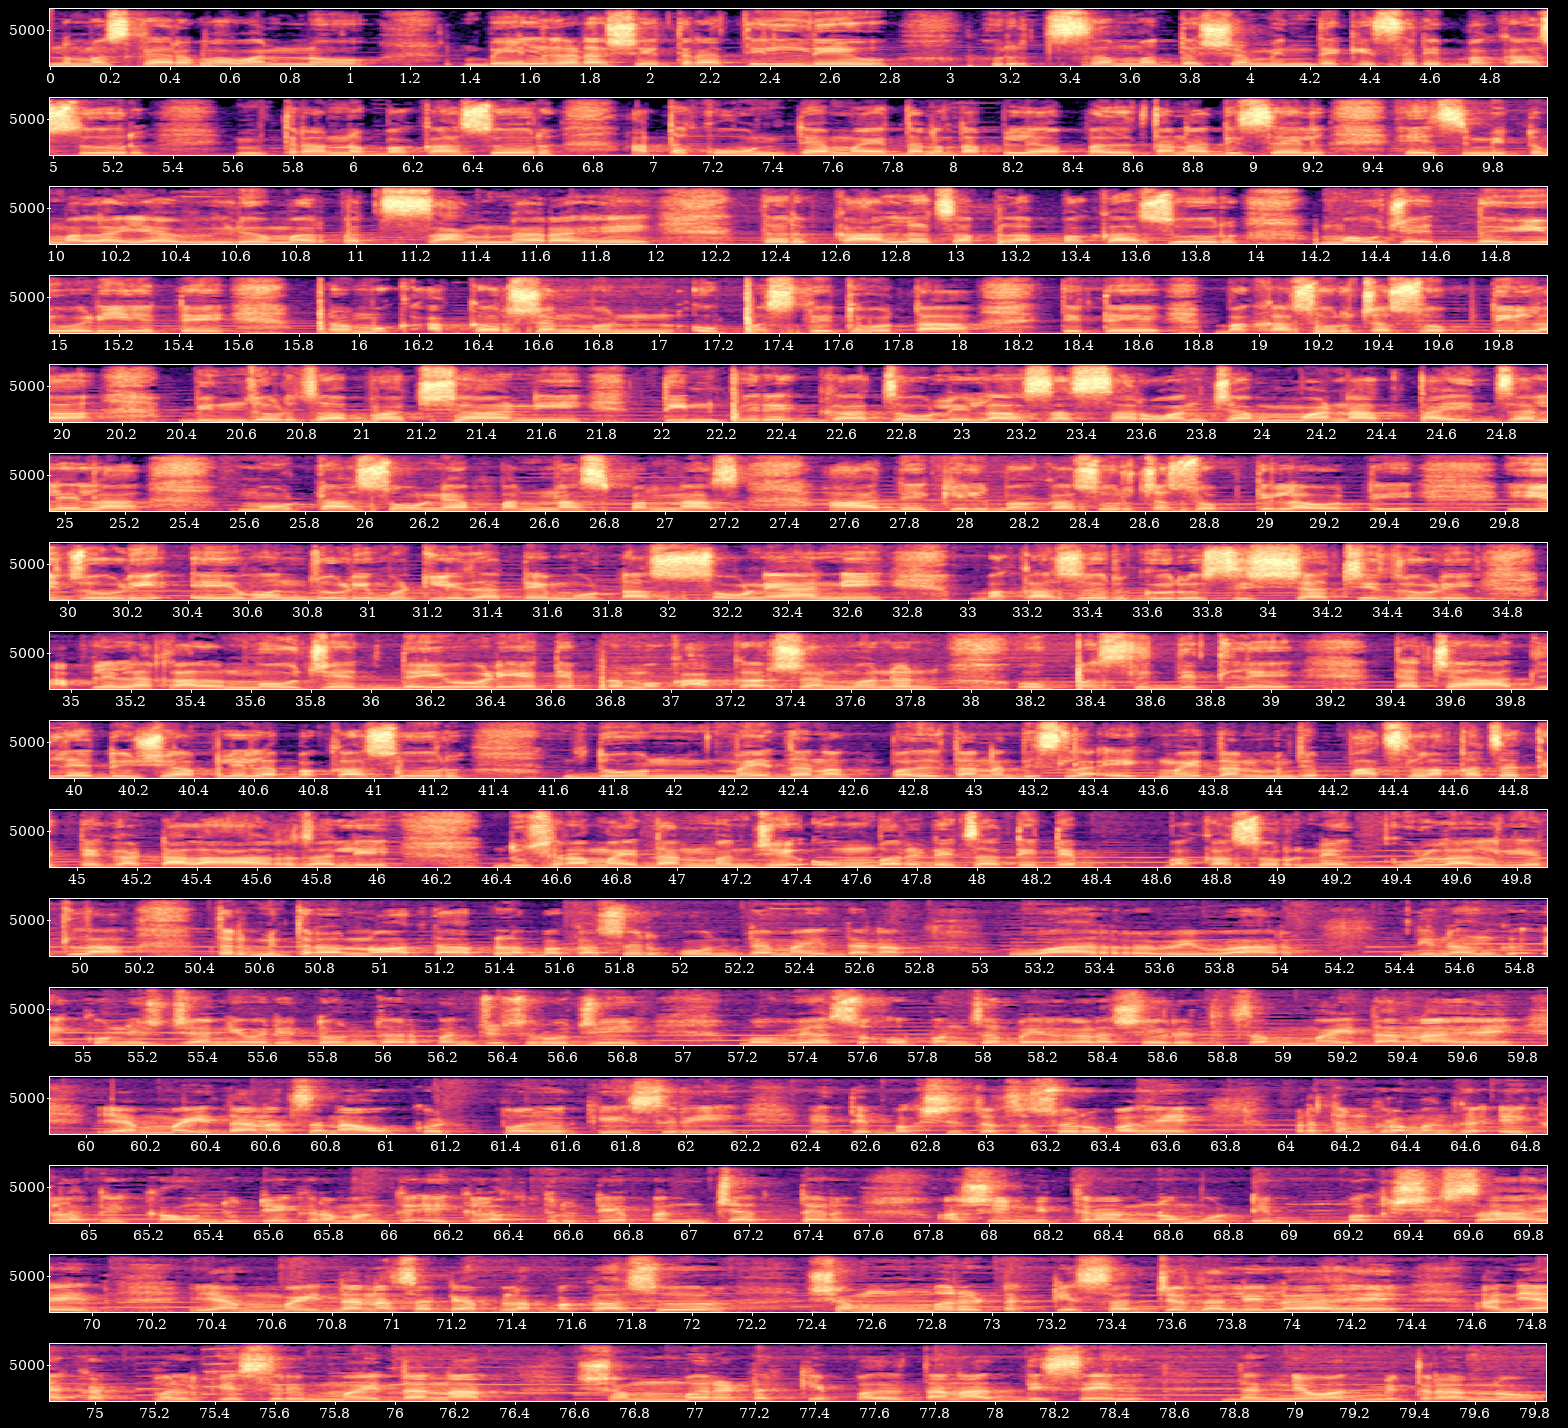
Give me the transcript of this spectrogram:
नमस्कार भावांनो. बैलगाडा क्षेत्रातील देव हृत्सम दशम हिंदकेसरी बकासूर. मित्रांनो बकासूर आता कोणत्या मैदानात आपल्याला पलताना दिसेल हेच मी तुम्हाला या व्हिडिओमार्फत सांगणार आहे. तर कालच आपला बकासूर मौजे दवीवडी येथे प्रमुख आकर्षण म्हणून उपस्थित होता. तिथे बकासूरच्या सोबतीला बिंजोडचा बादशाह आणि तीन फेरे गाजवलेला असा सर्वांच्या मनात ताईत झालेला मोठा सोन्या पन्नास पन्नास हा देखील बकासूरच्या सोबतीला होती. ही जोडी ए वन जोडी म्हटली जाते. मोठा सोन्या आणि बकासूर गुरु शिष्याची जोडी आपल्याला काल मौजे दैवडी येथे प्रमुख आकर्षण म्हणून उपस्थित दिसले. त्याच्या आदल्या दिवशी आपल्याला बकासूर दोन मैदानात पलताना दिसला. एक मैदान म्हणजे पाच लाखाचा तिथे गटाला हार झाली. दुसरा मैदान म्हणजे उंबरडेचा तिथे बकासूरने गुलाल घेतला. तर मित्रांनो आता आपला बकासूर कोणत्या मैदानात? वार रविवार. दिनांक एकोणीस जानेवारी दोन हजार पंचवीस रोजी भव्य असं ओपनचं बैलगाडा शर्यतीचं मैदान आहे. या मैदानाचं नाव कटफल केसरी. येथे बक्षिसाचं स्वरूप आहे. प्रथम क्रमांक एक लाख एकावन्न द्वितीय क्रमांक एक लाख तृतीय पंच्याहत्तर अशी मित्रांनो मोठी बक्षिसं आहेत. या मैदानासाठी आपला बकासूर शंभर टक्के सज्ज झालेला आहे आणि या कटफल केसरी मैदानात शंभर टक्के पलताना दिसेल. धन्यवाद मित्रांनो.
